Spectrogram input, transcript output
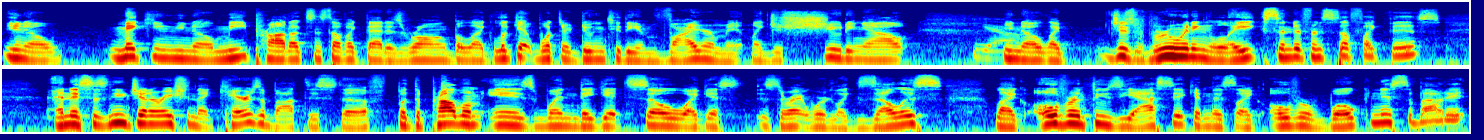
you know making you know meat products and stuff like that is wrong but like look at what they're doing to the environment like just shooting out Yeah. you know like just ruining lakes and different stuff like this. And it's this new generation that cares about this stuff but the problem is when they get so i guess is the right word like zealous like over enthusiastic and this like over wokeness about it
